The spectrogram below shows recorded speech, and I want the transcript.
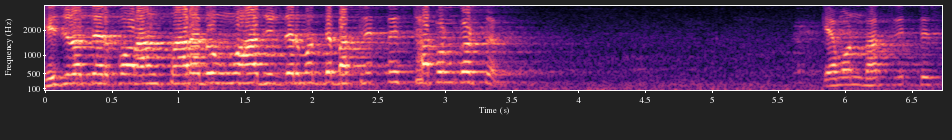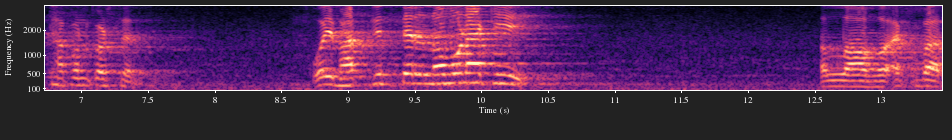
হিজরতের পর আনসার এবং মুহাজিরদের মধ্যে ভাতৃত্ব স্থাপন করছেন। কেমন ভাতৃত্ব স্থাপন করছেন? ওই ভাতৃত্বের নমুনা কি? আল্লাহ একবার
